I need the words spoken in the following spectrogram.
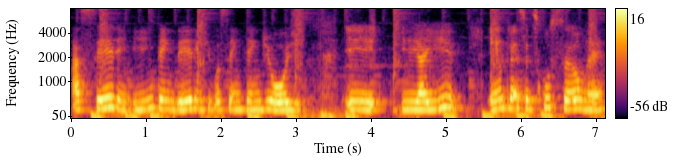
a serem e entenderem o que você entende hoje. E, e aí entra essa discussão, né?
